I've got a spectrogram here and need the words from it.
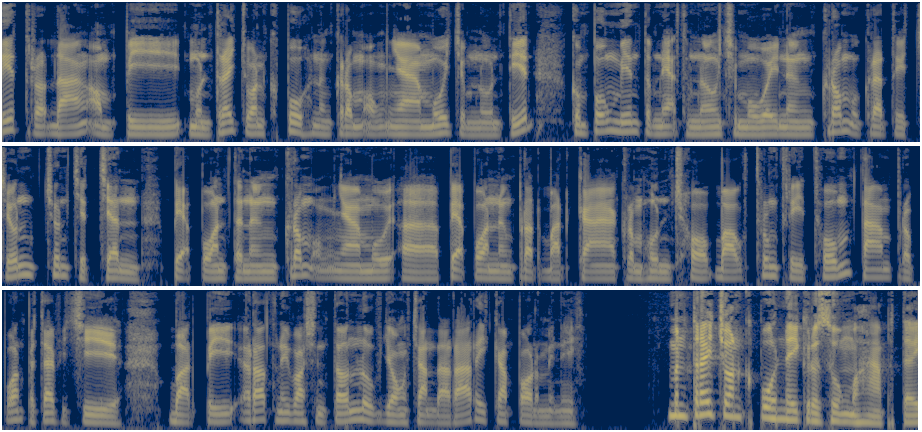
លាតត្រដាងអំពីមន្ត្រីជាន់ខ្ពស់និងក្រុមអង្គការមួយចំនួនទៀតកំពុងមានទំនាក់ទំនងជាមួយនឹងក្រុមអ ுக ្រិតជនជនជាតិចិនពាក់ព័ន្ធទៅនឹងក្រុមអង្គការមួយពាក់ព័ន្ធនឹងប្រតិបត្តិការក្រុមហ៊ុនឆោបោកទ្រង់ទ្រីធំតាមប្រព័ន្ធបច្ចេកវិទ្យាបាទពីរដ្ឋធានី Washington លោកយ៉ងច័ន្ទដារារាយការណ៍ព័ត៌មាននេះមន្ត្រីជាន់ខ្ពស់នៃក្រសួងមហាផ្ទៃ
